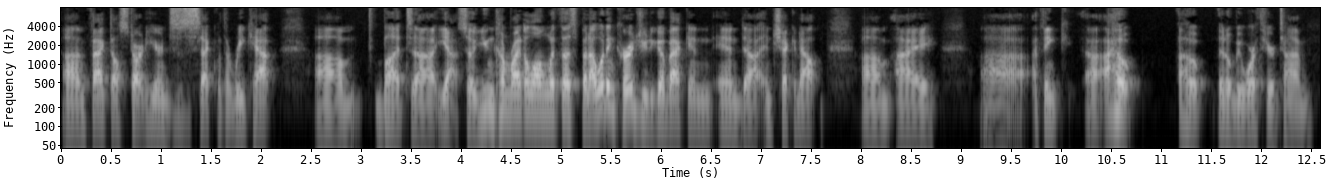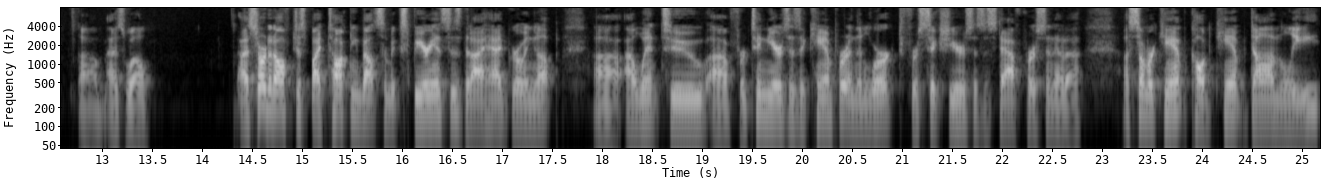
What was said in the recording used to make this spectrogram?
Uh, in fact, I'll start here in just a sec with a recap. Um, but uh, yeah, so you can come right along with us. But I would encourage you to go back and and uh, and check it out. Um, I uh, I think I hope I hope it'll be worth your time um, as well. I started off just by talking about some experiences that I had growing up. Uh, I went to uh, for 10 years as a camper and then worked for six years as a staff person at a, a summer camp called Camp Don Lee.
